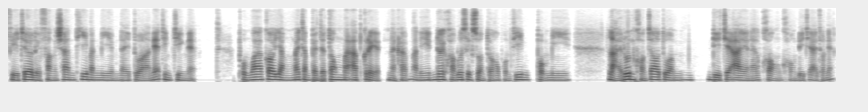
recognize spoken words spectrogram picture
ฟีเจอร์หรือฟังก์ชันที่มันมีในตัวเนี้ยจริง ๆ เนี่ยผมว่าก็ยังไม่จำเป็นจะต้องมาอัปเกรดนะครับ อันนี้ด้วยความรู้สึกส่วนตัวของผมที่ผมมีหลายรุ่นของเจ้าตัว DJI นะครับของของ DJI ตัวเนี้ย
